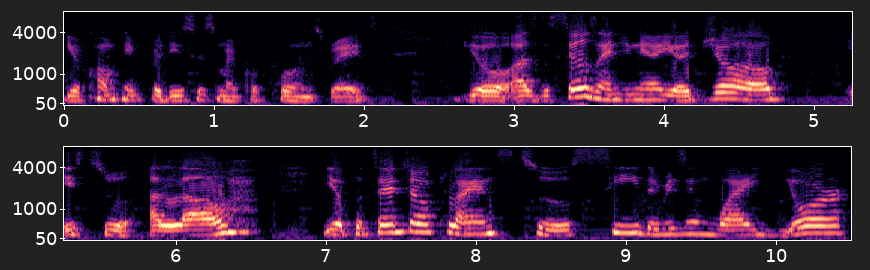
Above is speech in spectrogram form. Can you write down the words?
your company produces microphones, right? Your as the sales engineer, your job is to allow your potential clients to see the reason why your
